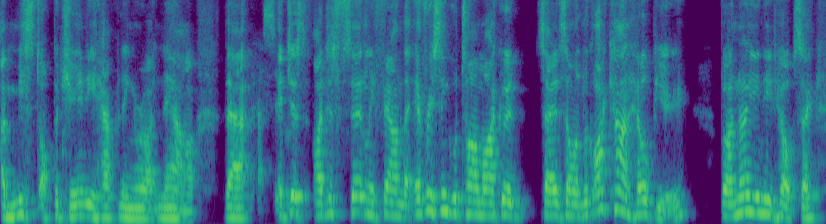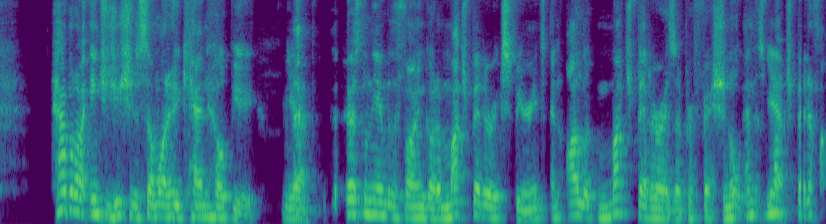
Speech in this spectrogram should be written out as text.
a missed opportunity happening right now that Massively. it just i just certainly found that every single time i could say to someone look i can't help you but i know you need help. So how about i introduce you to someone who can help you yeah. The person on the end of the phone got a much better experience, and I look much better as a professional, and it's yeah. much better for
